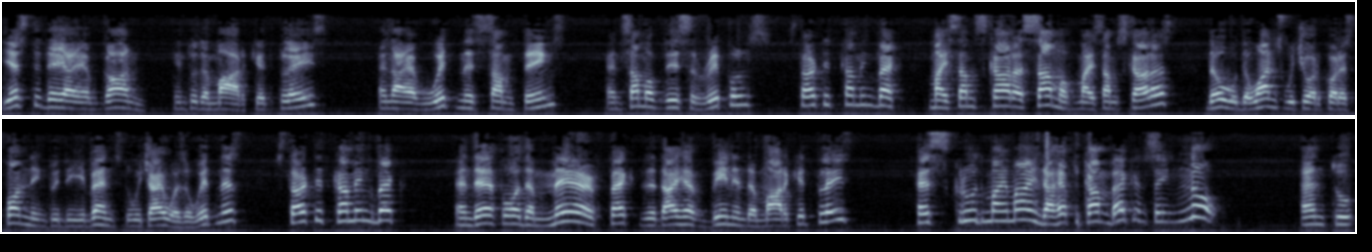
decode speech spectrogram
Yesterday I have gone into the marketplace and I have witnessed some things and some of these ripples started coming back. My samskaras, some of my samskaras, though the ones which were corresponding to the events to which I was a witness, started coming back. And therefore the mere fact that I have been in the marketplace has screwed my mind. I have to come back and say no. And to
